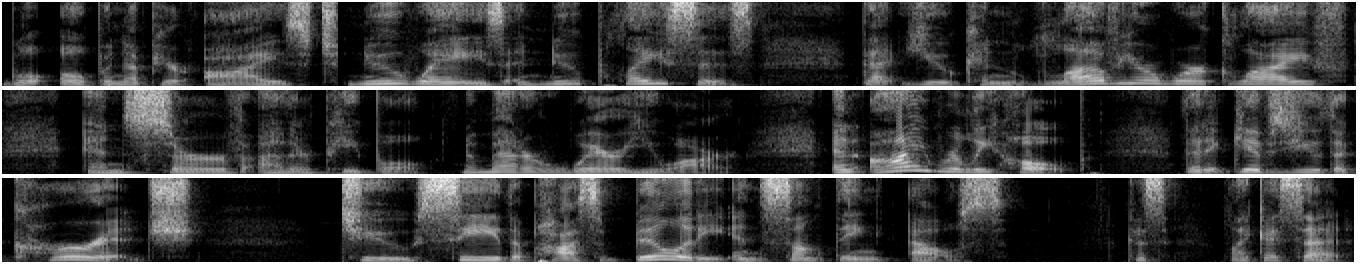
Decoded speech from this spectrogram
will open up your eyes to new ways and new places that you can love your work life and serve other people, no matter where you are. And I really hope that it gives you the courage to see the possibility in something else. Because, like I said,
